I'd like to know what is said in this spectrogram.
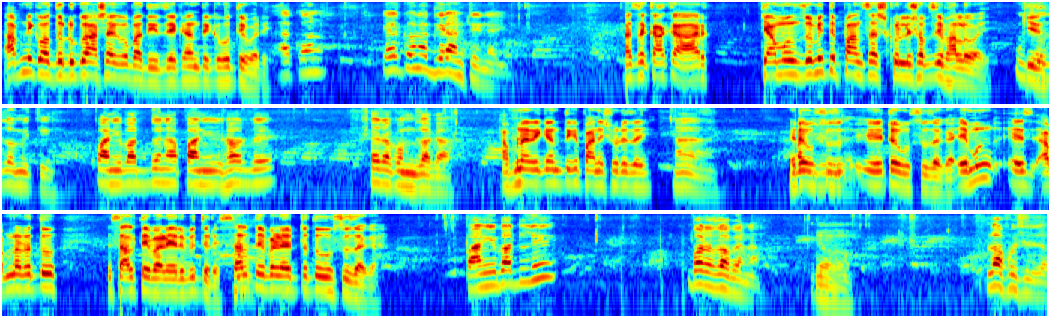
আপনি কতটুকু আশা আশাবাদী যে এখান থেকে হতে পারে? এখন এর কোনো গ্যারান্টি নেই। আচ্ছা কাকা আর কেমন জমিতে পান চাষ করলে সবচেয়ে ভালো হয়? কি? উঁচু জমিতে। পানি বাঁধবে না পানি সরবে সেরকম জায়গা। আপনার এখান থেকে পানি সরে যায়? হ্যাঁ। এটা উঁচু এটা উঁচু জায়গা। এবং এ- আপনারা তো চালতে বাড়ির ভিতরে চালতে বাড়িটা তো উঁচু জায়গা। পানি বাঁধলে বড় যাবে না। লাভ হসে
